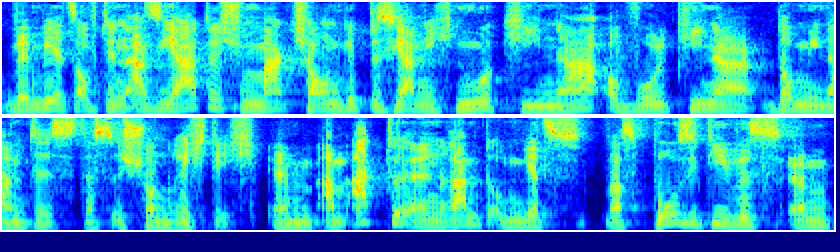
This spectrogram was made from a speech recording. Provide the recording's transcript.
wenn wir jetzt auf den asiatischen Markt schauen, gibt es ja nicht nur China, obwohl China dominant ist. Das ist schon richtig. Ähm, am aktuellen Rand, um jetzt was Positives ähm,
